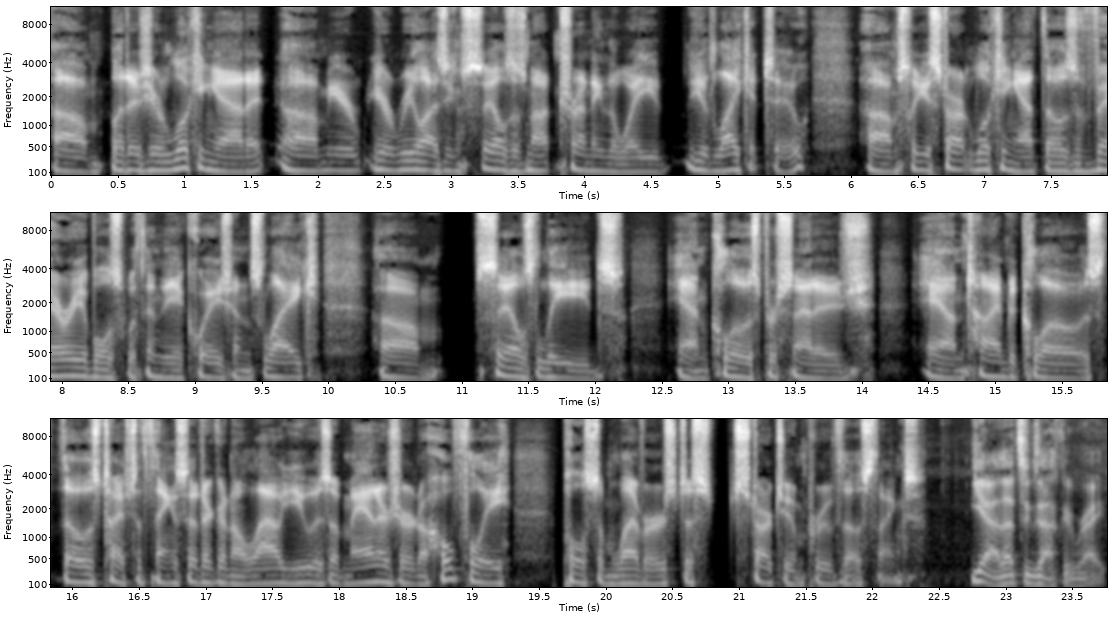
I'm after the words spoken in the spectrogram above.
Um, but as you're looking at it, um, you're you're realizing sales is not trending the way you'd, you'd like it to. Um, so you start looking at those variables within the equations, like um, sales leads and close percentage and time to close, those types of things that are going to allow you as a manager to hopefully pull some levers to start to improve those things. Yeah, that's exactly right.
